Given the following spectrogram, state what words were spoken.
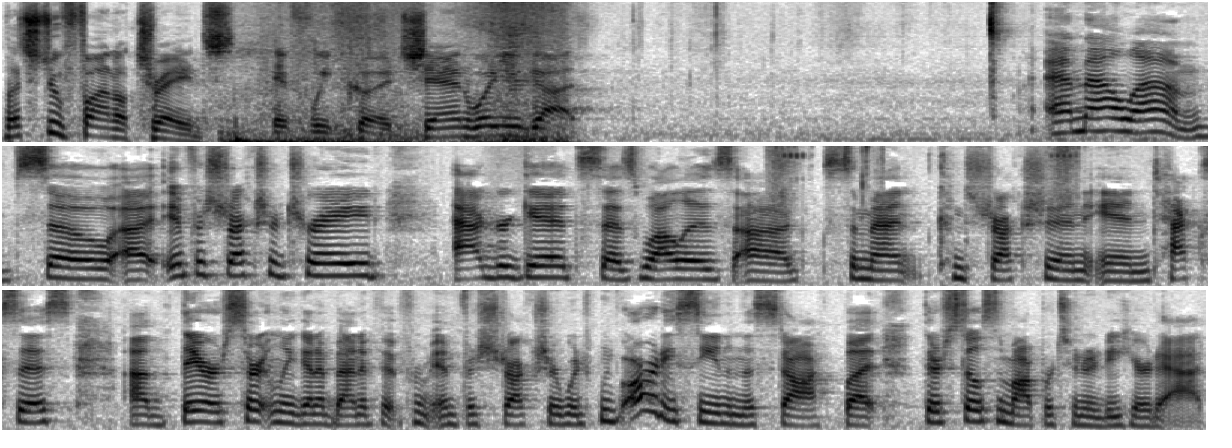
Let's do final trades if we could. Shan, what do you got? MLM. So uh, infrastructure trade, aggregates, as well as uh, cement construction in Texas. Um, they are certainly going to benefit from infrastructure, which we've already seen in the stock, but there's still some opportunity here to add.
